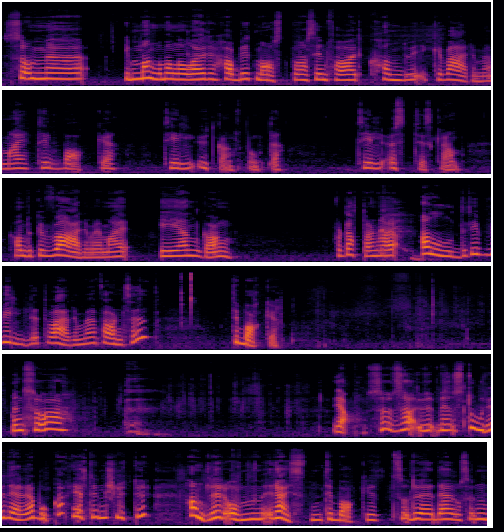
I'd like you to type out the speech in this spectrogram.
som uh, i mange, mange år har blitt mast på av sin far. Kan du ikke være med meg tilbake til utgangspunktet, til Øst-Tyskland. Kan du ikke være med meg én gang? For datteren har aldri villet være med faren sin tilbake. Men så Ja, så, så store deler av boka, helt til den slutter, handler om reisen tilbake. Så det, det er også en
